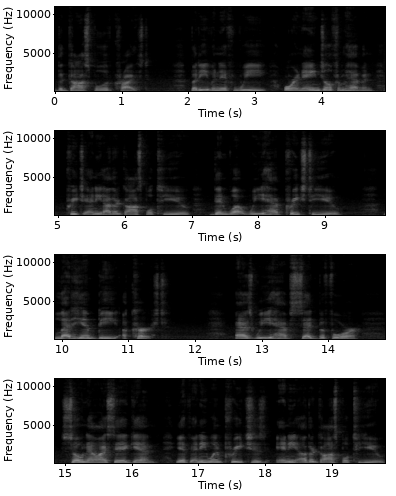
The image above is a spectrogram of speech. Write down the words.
the gospel of Christ. But even if we or an angel from heaven preach any other gospel to you than what we have preached to you, let him be accursed. As we have said before, so now I say again if anyone preaches any other gospel to you,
